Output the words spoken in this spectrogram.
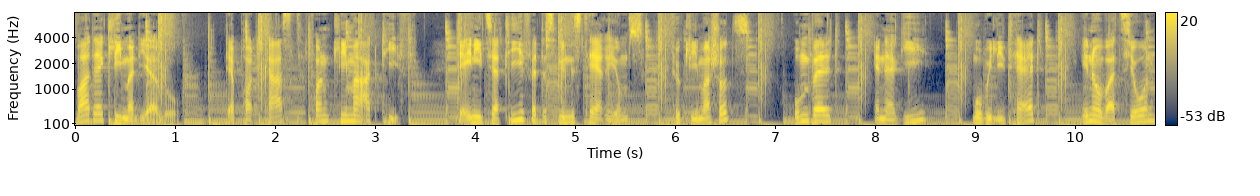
war der Klimadialog, der Podcast von Klimaaktiv, der Initiative des Ministeriums für Klimaschutz Umwelt, Energie, Mobilität, Innovation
